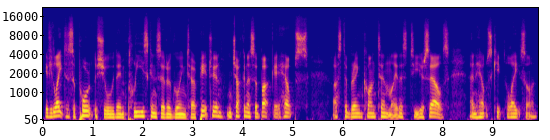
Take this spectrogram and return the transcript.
If you'd like to support the show, then please consider going to our Patreon and chucking us a buck. It helps us to bring content like this to yourselves and helps keep the lights on.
